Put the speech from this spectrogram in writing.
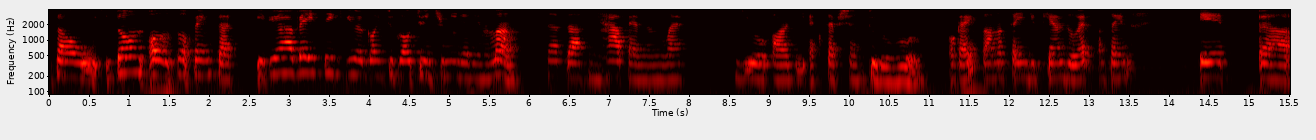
so don't also think that if you are basic, you are going to go to intermediate in a month. That doesn't happen unless you are the exception to the rule. Okay, so I'm not saying you can't do it. I'm saying it's uh,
